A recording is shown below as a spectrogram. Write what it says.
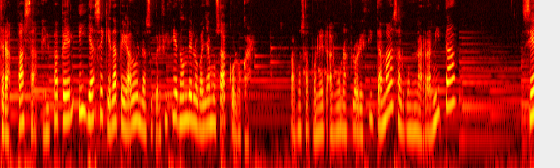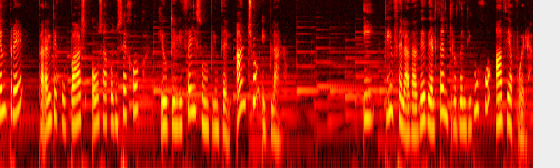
traspasa el papel y ya se queda pegado en la superficie donde lo vayamos a colocar. Vamos a poner alguna florecita más, alguna ramita. Siempre para el decoupage os aconsejo que utilicéis un pincel ancho y plano. Y pincelada desde el centro del dibujo hacia afuera.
